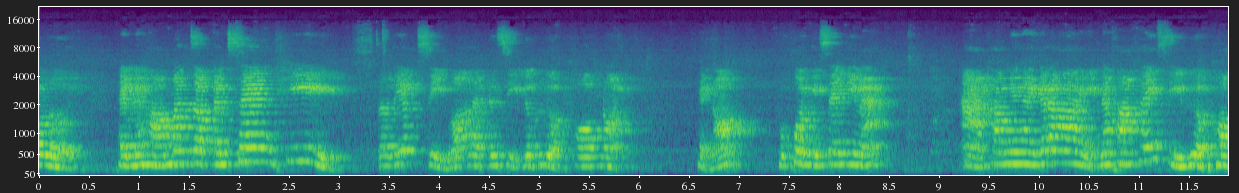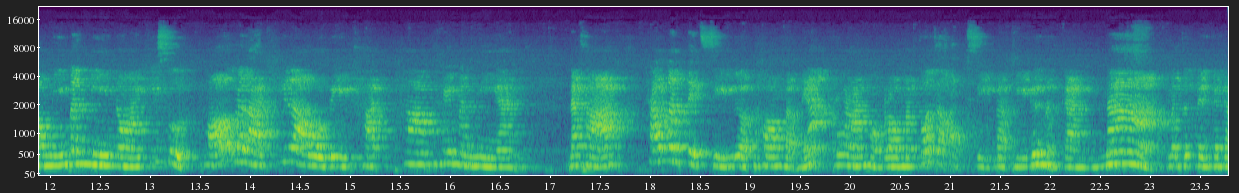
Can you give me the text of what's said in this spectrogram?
ลเลย เห็นไหมคะ มันจะเป็นเส้นที่จะเรียกสีว่าอะไรเป็นสีเหลือบๆทองหน่อย เห็นเนาะทุกคนมีเส้นนี้ไหม อ่าทำยังไงก็ได้นะคะ ให้สีเหลือบทองนี้มันมีน้อยที่สุด เพราะเวลาที่เรารีทัชภาพให้มันเนียนนะคะ ถ้ามันติดสีเหลือบทองแบบเนี้ยงานของเรามันก็จะออกสีแบบนี้ด้วยเหมือนกัน หน้ามันจะเป็นกระด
